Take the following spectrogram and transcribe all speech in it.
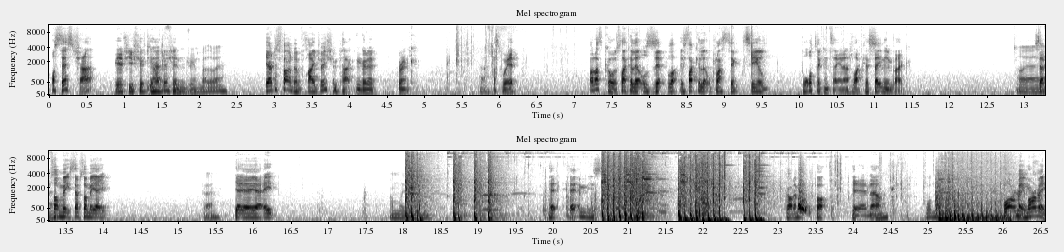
What's this, chat? Gives you 50 Yeah, hydration. drink, by the way. Yeah, I just found a hydration pack I'm gonna drink. Ah. That's weird. Oh, that's cool. It's like a little zip. It's like a little plastic sealed water container, like a saline bag. Oh yeah. Steps yeah. on me. Steps on me. Eight. Okay. Yeah, yeah, yeah. Eight. I'm with you. Hit, hit him. He's got him. Fuck. Yeah, now. What about? More on me. More on me.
